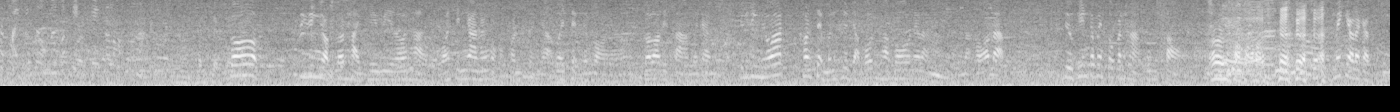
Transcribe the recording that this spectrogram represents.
ถ้าปล่อยทีเซอร์ออกมาก็ติดเทรนด์ตลอดเลยก็จ ริงๆแบบเราถ่ายเควีเราถ่ายแบบว่าชิ้นงานทั้งหมดของคอนเสิร์ตเนี่ยไว้เสร็จเรียบร้อยแล้วก็รอติดตามแล้วกัน จริงๆถือว่าคอนเซ็ปต์มันคือ double trouble นี่แหละหมายความว่าแบบบิวกินก็เป็นตัวปัญหาคูณสองเออไม่เกี่ยวอะไรกับพี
